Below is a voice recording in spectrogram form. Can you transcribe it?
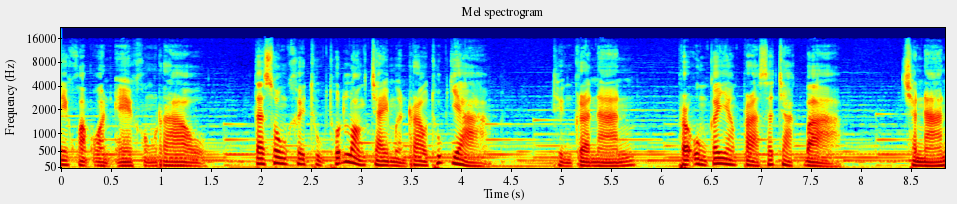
ในความอ่อนแอของเรา แต่ทรงเคยถูกทดลองใจเหมือนเราทุกอย่าง ถึงกระนั้น พระองค์ก็ยังปราศจากบาป ฉะนั้น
